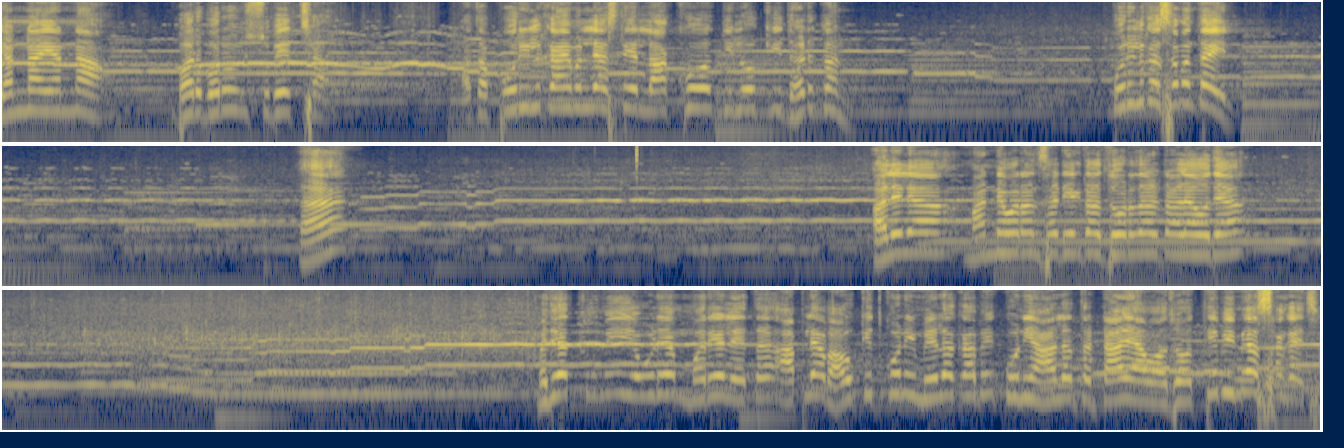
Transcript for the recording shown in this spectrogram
यांना यांना भरभरून शुभेच्छा. आता पोरील काय म्हणले असते? लाखो दिलो की धडकन. पोरील कसं म्हणता येईल? आलेल्या मान्यवरांसाठी एकदा जोरदार टाळ्या होत्या. म्हणजे तुम्ही एवढे मरेल येतं आपल्या भावकीत कोणी मेलं का बे? कोणी आलं तर टाळ्या वाजवा. ते बी मी सांगायचं.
